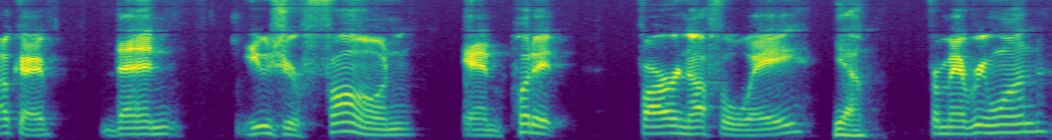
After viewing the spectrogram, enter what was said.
okay, then use your phone and put it far enough away yeah. from everyone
